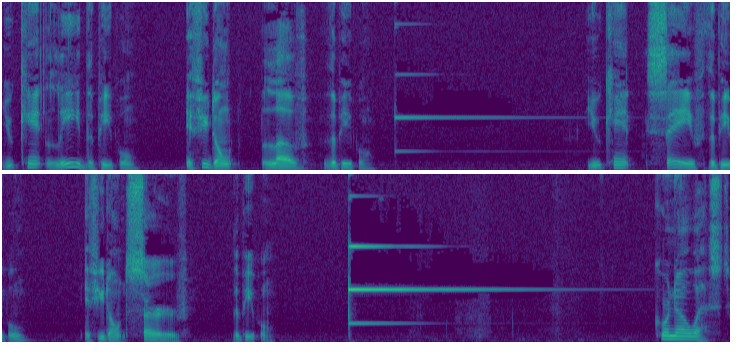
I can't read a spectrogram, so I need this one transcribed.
You can't lead the people if you don't love the people. You can't save the people if you don't serve the people. Cornel West.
